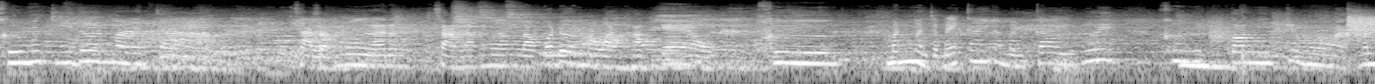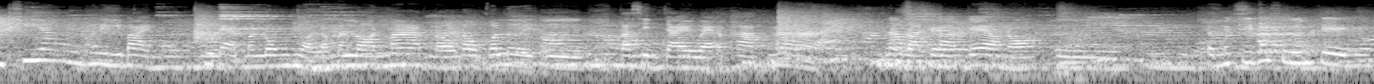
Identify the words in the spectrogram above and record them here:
คือเมื่อกี้เดินมาจาก ศาลหลักเมืองศาลหลักเมืองเราก็เดินมาวัดพระแก้ว คือมันเหมือนจะไม่ใกล้แต่มันใกล้เฮ้ยคือตอนนี้กี่โมงอะมันเที่ยงพอดีบ่ายโมงคือแดดมันลงหัวแล้วมันร้อนมากแล้วเราก็เลยเออตัดสินใจแวะพักหน้าหน้าวัดพระแก้วเนาะเออแต่เมื่อกี้ที่ซื้อกางเกงเนาะ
